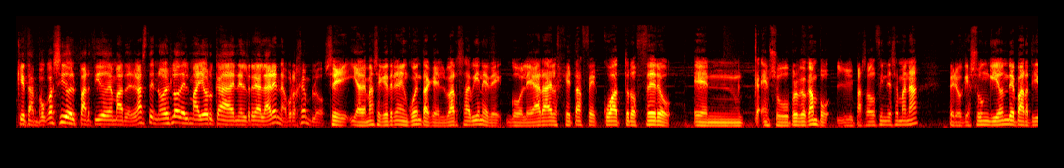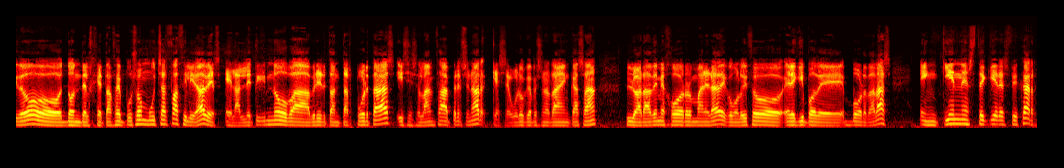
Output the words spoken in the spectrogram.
que tampoco ha sido el partido de más desgaste. No es lo del Mallorca en el Real Arena, por ejemplo. Sí, y además hay que tener en cuenta que el Barça viene de golear al Getafe 4-0 en, en su propio campo el pasado fin de semana, pero que es un guion de partido donde el Getafe puso muchas facilidades. El Athletic no va a abrir tantas puertas y si se lanza a presionar, que seguro que presionará en casa, lo hará de mejor manera de como lo hizo el equipo de Bordalás. ¿En quiénes te quieres fijar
